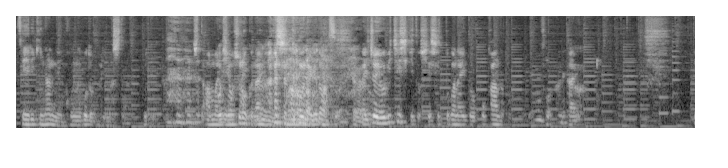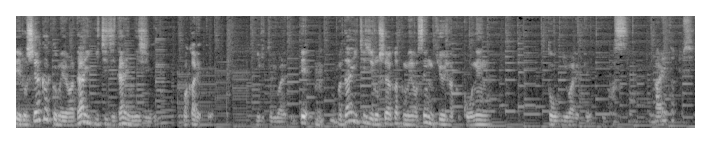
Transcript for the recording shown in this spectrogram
西暦何年こんなことがありました、みたいな。ちょっとあんまり面白くない話だと思うんだけど、一応予備知識として知っとかないとポカンだと思うんで、そうだね。はい。で、ロシア革命は第1次、第2次に分かれていると言われていて、うんまあ、第1次ロシア革命は1905年と言われています。生まれた年。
